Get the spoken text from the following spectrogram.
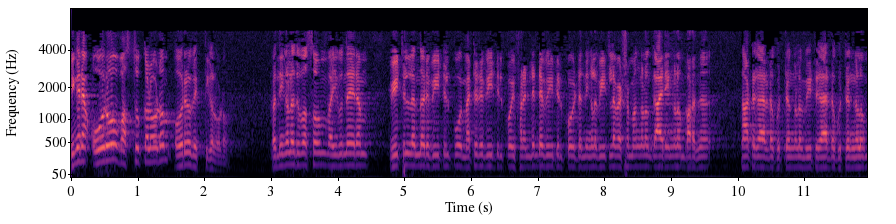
ഇങ്ങനെ ഓരോ വസ്തുക്കളോടും ഓരോ വ്യക്തികളോടും. ഇപ്പൊ നിങ്ങൾ ദിവസവും വൈകുന്നേരം വീട്ടിൽ നിന്നൊരു വീട്ടിൽ പോയി മറ്റൊരു വീട്ടിൽ പോയി ഫ്രണ്ടിന്റെ വീട്ടിൽ പോയിട്ട് നിങ്ങൾ വീട്ടിലെ വിഷമങ്ങളും കാര്യങ്ങളും പറഞ്ഞ് നാട്ടുകാരുടെ കുറ്റങ്ങളും വീട്ടുകാരുടെ കുറ്റങ്ങളും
